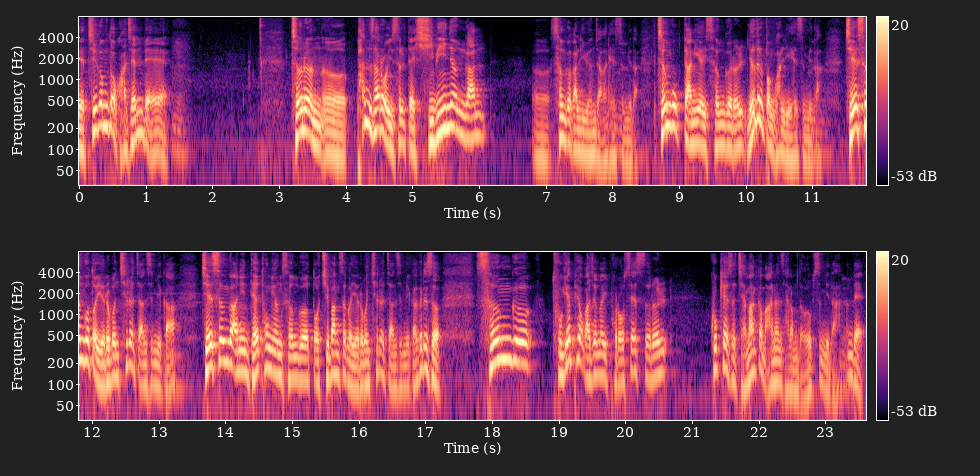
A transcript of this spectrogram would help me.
예, 지금도 과제인데 저는 어, 판사로 있을 때 12년간 어, 선거관리위원장을 했습니다. 전국 단위의 선거를 8번 관리했습니다. 제 선거도 여러 번 치렀지 않습니까? 제 선거 아닌 대통령 선거 또 지방선거 여러 번 치렀지 않습니까? 그래서 선거 투개표 과정의 프로세스를 국회에서 제만큼 아는 사람도 없습니다. 근데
